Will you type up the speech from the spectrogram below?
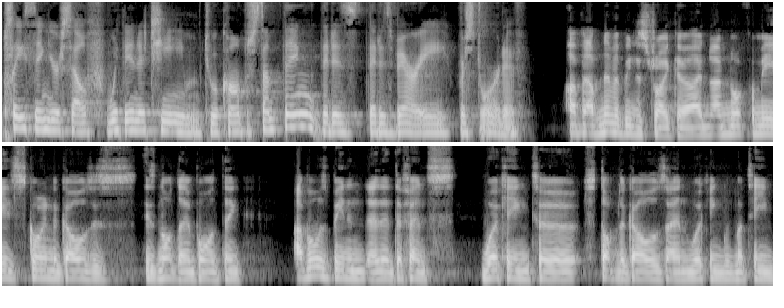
placing yourself within a team to accomplish something that is that is very restorative. I've, I've never been a striker. I, am not. For me, scoring the goals is is not the important thing. I've always been in the defence, working to stop the goals and working with my team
